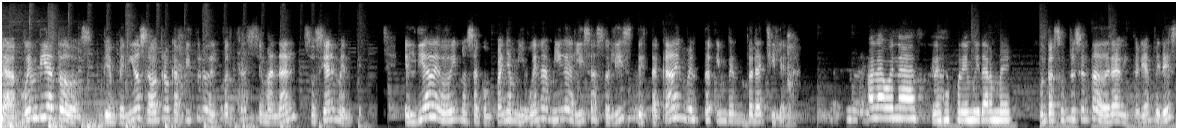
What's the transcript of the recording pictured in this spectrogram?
Hola, buen día a todos. Bienvenidos a otro capítulo del podcast semanal Socialmente. El día de hoy nos acompaña mi buena amiga Elisa Solís, destacada inventora chilena. Hola, buenas. Gracias por invitarme. Junto a su presentadora Victoria Pérez,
